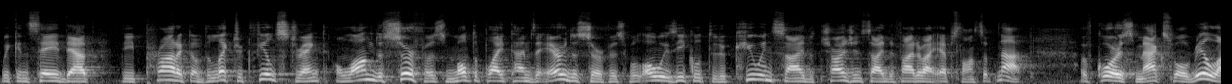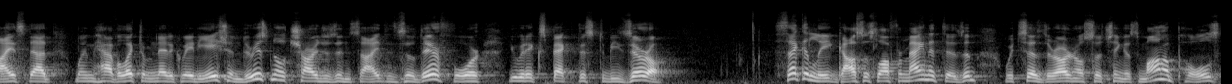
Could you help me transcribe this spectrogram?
we can say that the product of the electric field strength along the surface multiplied times the area of the surface will always equal to the Q inside, the charge inside, divided by epsilon sub naught. Of course, Maxwell realized that when we have electromagnetic radiation, there is no charges inside, and so therefore you would expect this to be zero. Secondly, Gauss's law for magnetism, which says there are no such thing as monopoles.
